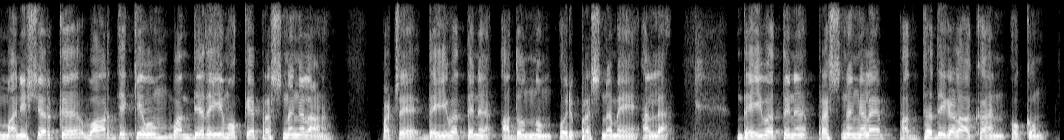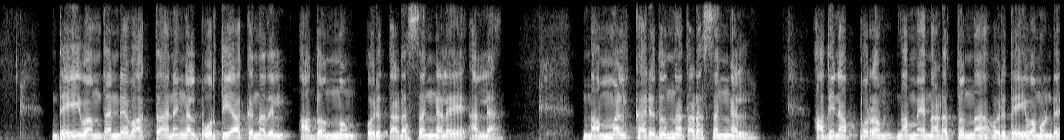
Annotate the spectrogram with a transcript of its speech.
മനുഷ്യർക്ക് വാർദ്ധക്യവും വന്ധ്യതയും ഒക്കെ പ്രശ്നങ്ങളാണ്. പക്ഷേ ദൈവത്തിന് അതൊന്നും ഒരു പ്രശ്നമേ അല്ല. ദൈവത്തിന് പ്രശ്നങ്ങളെ പദ്ധതികളാക്കാൻ ഒക്കും. ദൈവം തന്റെ വാഗ്ദാനങ്ങൾ പൂർത്തിയാക്കുന്നതിൽ അതൊന്നും ഒരു തടസ്സങ്ങളെ അല്ല. നമ്മൾ കരുതുന്ന തടസ്സങ്ങൾ അതിനപ്പുറം നമ്മെ നടത്തുന്ന ഒരു ദൈവമുണ്ട്.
